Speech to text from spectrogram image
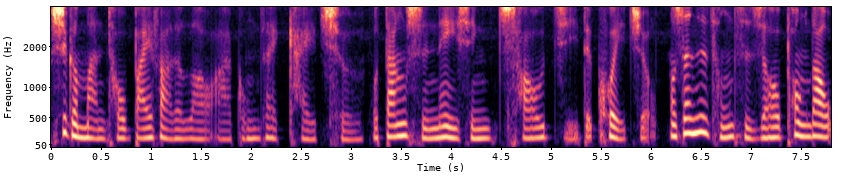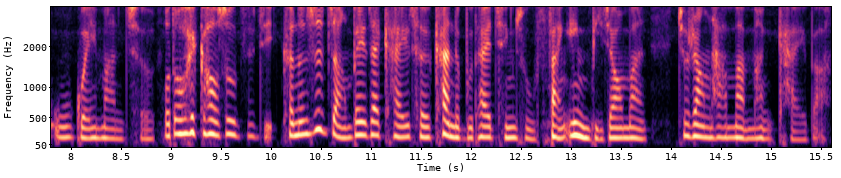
是个满头白发的老阿公在开车。我当时内心超级的愧疚，我甚至从此之后碰到乌龟慢车，我都会告诉自己，可能是长辈在开车看得不太清楚，反应比较慢，就让他慢慢开吧。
